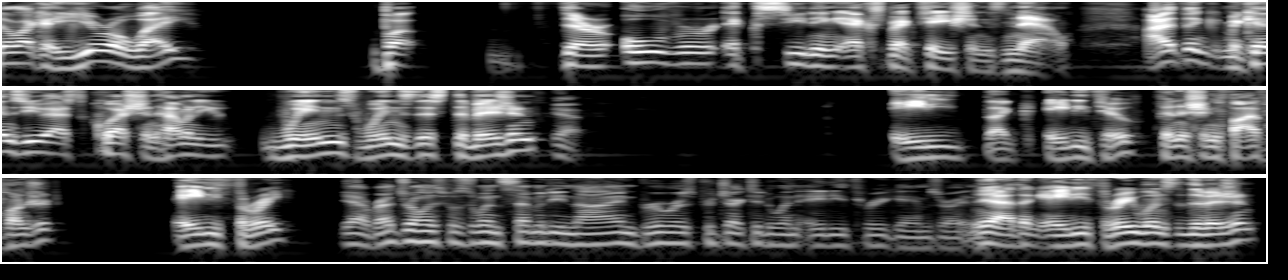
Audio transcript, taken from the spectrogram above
they're like a year away, but they're over exceeding expectations now. I think Mackenzie, you asked the question, how many wins wins this division? Yeah. 80, like 82, finishing 500, 83. Yeah, Reds are only supposed to win 79. Brewers projected to win 83 games right now. Yeah, I think 83 wins the division.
